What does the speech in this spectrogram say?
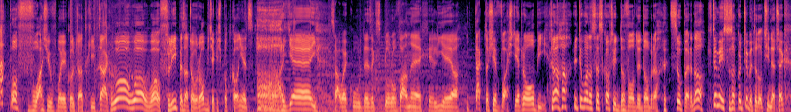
Powłaził w moje kolczatki. Tak, wow, wow, wow. Flipy zaczął robić jakieś pod koniec. O, jej. Całe kurde zeksplorowane, hell yeah. I tak to się właśnie robi. Haha, i tu można sobie skoczyć do wody, dobra. Super, no. W tym miejscu zakończymy ten odcineczek.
